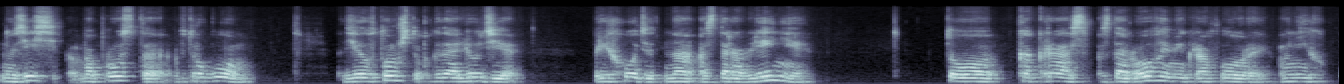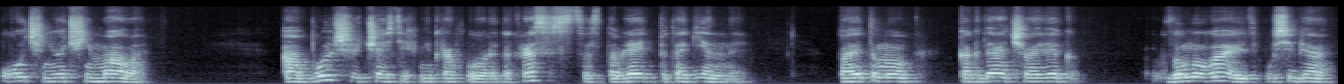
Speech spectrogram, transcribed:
Но здесь вопрос-то в другом. Дело в том, что когда люди приходят на оздоровление, то как раз здоровой микрофлоры у них очень-очень мало. А большую часть их микрофлоры как раз составляет патогенная. Поэтому, когда человек вымывает у себя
